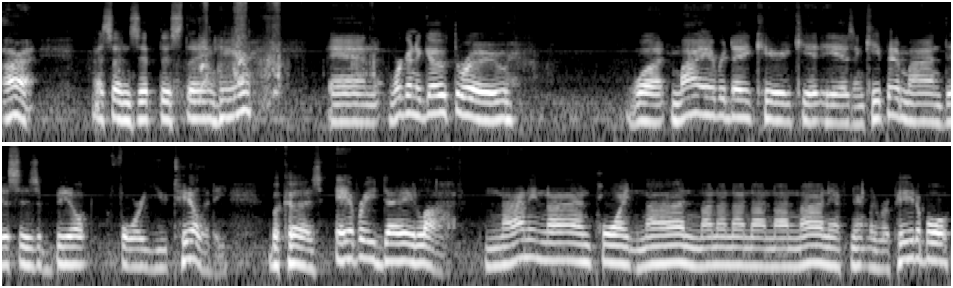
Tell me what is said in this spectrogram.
All right, let's unzip this thing here. And we're going to go through what my everyday carry kit is. And keep in mind, this is built for utility because everyday life, 99.9999999 infinitely repeatable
